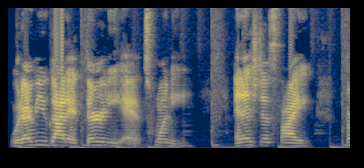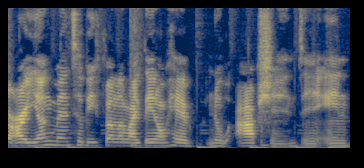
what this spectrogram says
whatever you got at 30 at 20. And it's just like for our young men to be feeling like they don't have no options and, and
